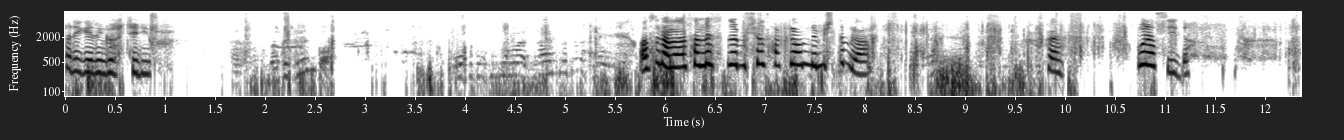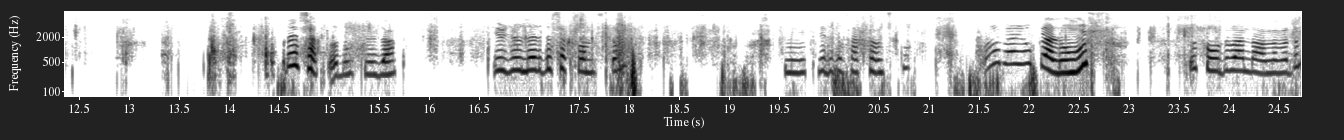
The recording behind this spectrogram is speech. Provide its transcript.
Hadi gelin göstereyim. Aslında ben sana size bir şey saklıyorum demiştim ya. Heh. Burasıydı. Buraya sakladım sizden. Civcivleri de saklamıştım. Minikleri de saklamıştım. Ama ben yok olmuş. Nasıl oldu ben de anlamadım.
